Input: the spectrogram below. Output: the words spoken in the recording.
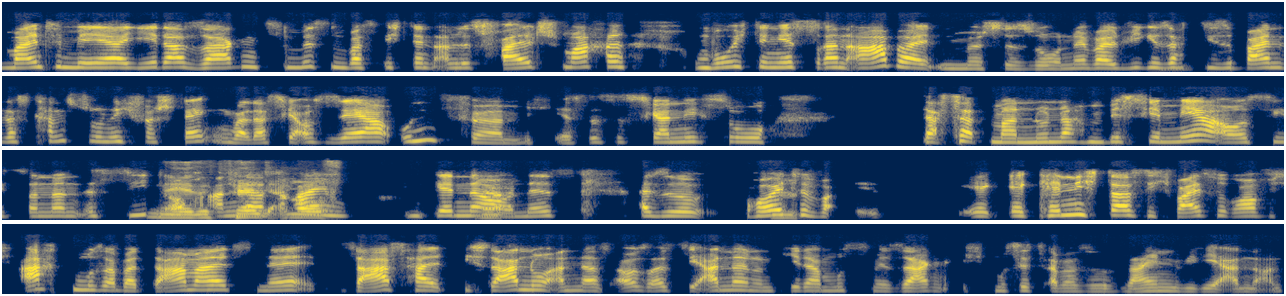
meinte mir ja jeder sagen zu müssen, was ich denn alles falsch mache und wo ich denn jetzt dran arbeiten müsse, so, ne, weil wie gesagt, diese Beine, das kannst du nicht verstecken, weil das ja auch sehr unförmig ist. Es ist ja nicht so, dass das man nur noch ein bisschen mehr aussieht, sondern es sieht nee, auch anders ein. Genau, ja. ne, also heute erkenne ich das, ich weiß, worauf ich achten muss, aber damals ne, sah es halt, ich sah nur anders aus als die anderen und jeder musste mir sagen, ich muss jetzt aber so sein wie die anderen.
